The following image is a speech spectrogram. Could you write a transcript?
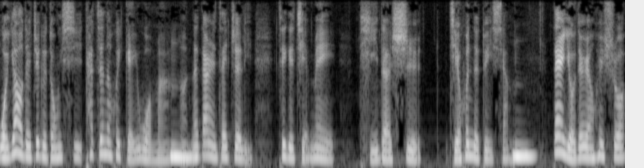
我要的这个东西，他真的会给我吗？嗯、啊，那当然，在这里这个姐妹提的是结婚的对象。嗯，但是有的人会说。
